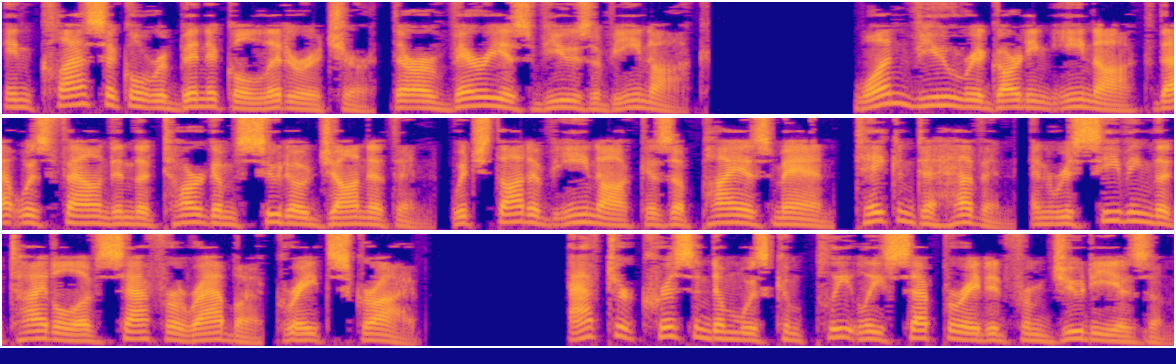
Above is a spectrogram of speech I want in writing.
in classical rabbinical literature, there are various views of Enoch. One view regarding Enoch that was found in the Targum Pseudo-Jonathan, which thought of Enoch as a pious man, taken to heaven, and receiving the title of Safra Rabbah great scribe. After Christendom was completely separated from Judaism,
